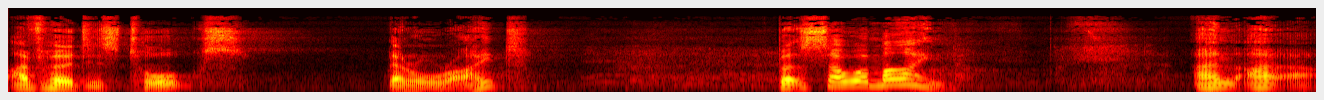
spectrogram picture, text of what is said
I've heard his talks, they're all right. But so are mine. And I,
